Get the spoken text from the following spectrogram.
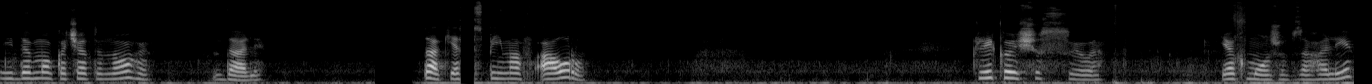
Йдемо качати ноги далі. Так, я спіймав ауру. Клікаю щосили. Як можу взагалі.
